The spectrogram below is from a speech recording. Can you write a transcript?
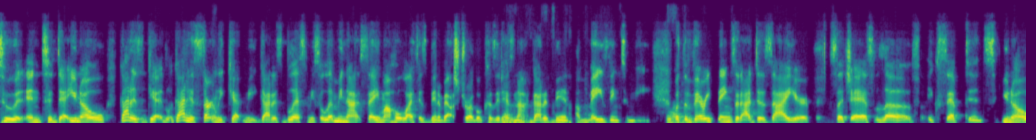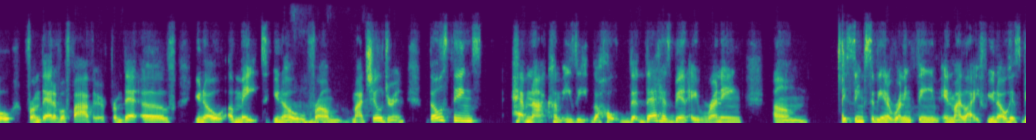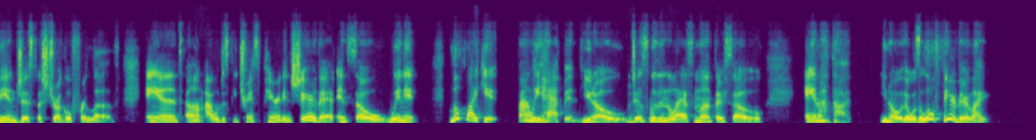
to it and today you know god has get god has certainly kept me god has blessed me so let me not say my whole life has been about struggle because it has mm-hmm. not god has been mm-hmm. amazing to me right. but the very things that i desire such as love acceptance you know from that of a father from that of you know a mate you know mm-hmm. from my children those things have not come easy the whole that that has been a running um it seems to be a running theme in my life you know has been just a struggle for love and um, i will just be transparent and share that and so when it looked like it finally happened you know mm-hmm. just within the last month or so and i thought you know there was a little fear there like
